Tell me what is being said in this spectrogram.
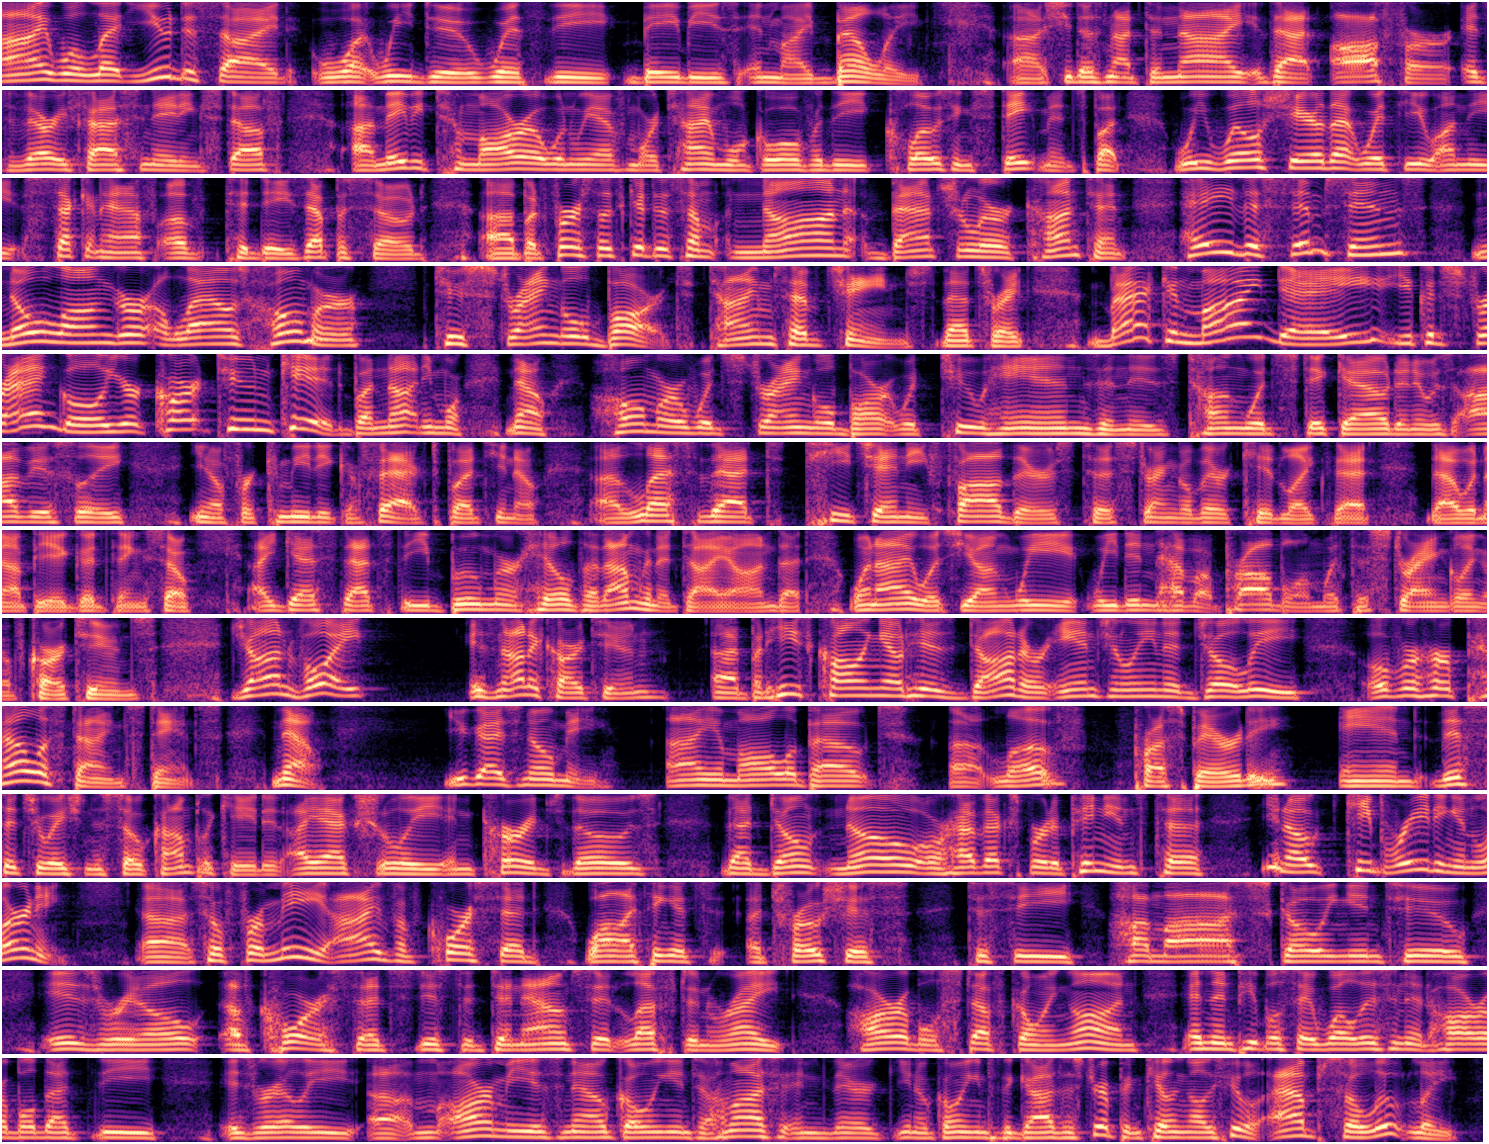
I will let you decide what we do with the babies in my belly. Uh, she does not deny that offer. It's very fascinating stuff. Uh, maybe tomorrow, when we have more time, we'll go over the closing statements, but we will share that with you on the second half of today's episode. Uh, but first, let's get to some non bachelor content. Hey, The Simpsons no longer allows Homer to strangle Bart. Times have changed. That's right. Back in my day, you could strangle your cartoon kid, but not anymore. Now, Homer would strangle Bart with two hands and his tongue would stick out, and it was obviously, you know, for comedic effect. But, you know, uh, lest that teach any fathers to strangle their kid like that, that would not be a good thing. So I guess that's the boomer hill that I'm going to die on. That when I was young, we, we didn't have a problem with the strangling of cartoons. Jon Voight is not a cartoon, uh, but he's calling out his daughter, Angelina Jolie, over her Palestine stance. Now, you guys know me. I am all about uh, love, prosperity, and this situation is so complicated. I actually encourage those that don't know or have expert opinions to, you know, keep reading and learning. Uh, so for me, I've of course said, while I think it's atrocious to see Hamas going into Israel. Of course, that's just to denounce it left and right. Horrible stuff going on. And then people say, well, isn't it horrible that the Israeli um, army is now going into Hamas and they're, you know, going into the Gaza Strip and killing all these people? Absolutely.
